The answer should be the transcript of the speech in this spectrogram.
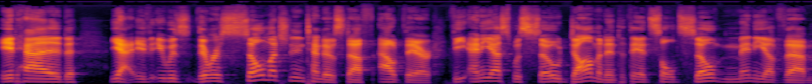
it had yeah, it, it was there was so much Nintendo stuff out there. The NES was so dominant that they had sold so many of them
